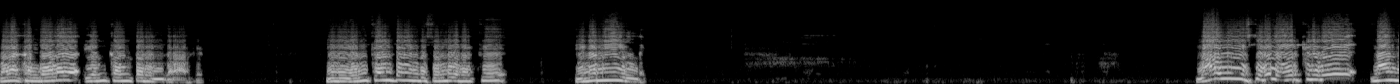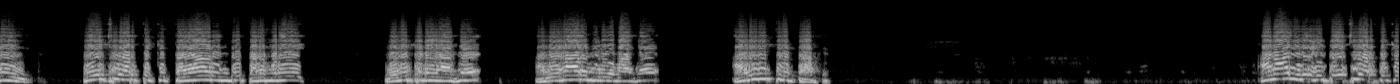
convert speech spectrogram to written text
வழக்கம் போல என்கவுண்டர் என்கிறார்கள். இது என்கவுண்டர் என்று சொல்வதற்கு இடமே இல்லை. மாவோயிஸ்டுகள் ஏற்கனவே நாங்கள் பேச்சுவார்த்தைக்கு தயார் என்று பலமுறை வெளிப்படையாக அதிகாரபூர்வமாக அறிவித்து விட்டார்கள். ஆனால் இவர்கள் பேச்சுவார்த்தைக்கு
